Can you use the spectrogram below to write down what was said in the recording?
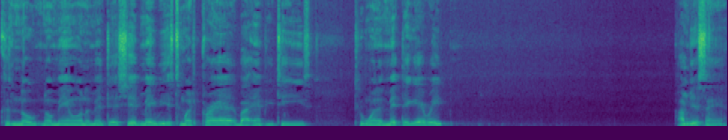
Cause no no man want to admit that shit. Maybe it's too much pride by amputees to want to admit they get raped. I'm just saying.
